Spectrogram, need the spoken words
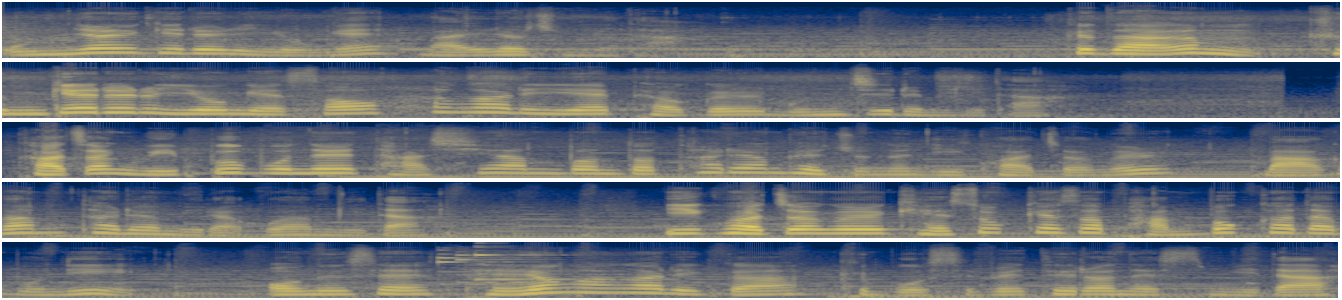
온열기를 이용해 말려줍니다. 그 다음 금괴를 이용해서 항아리의 벽을 문지릅니다. 가장 윗부분을 다시 한 번 더 타렴해주는 이 과정을 마감 타렴이라고 합니다. 이 과정을 계속해서 반복하다 보니 어느새 대형 항아리가 그 모습을 드러냈습니다.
